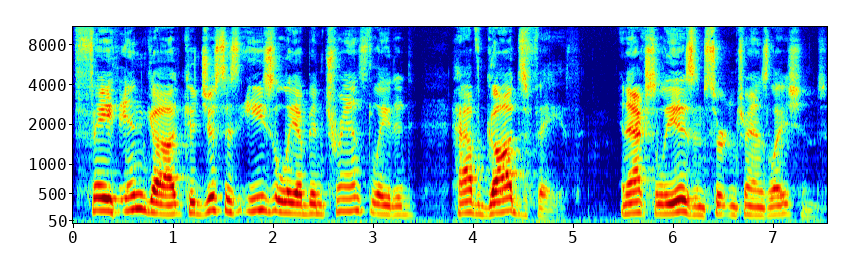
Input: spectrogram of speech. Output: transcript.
faith in God could just as easily have been translated have God's faith, and actually is in certain translations.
